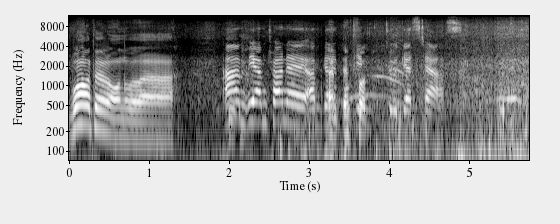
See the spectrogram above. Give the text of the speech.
water on. Uh, Um, yeah, I'm trying to. I'm going to book for- into a guest house.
